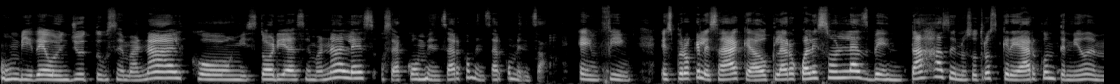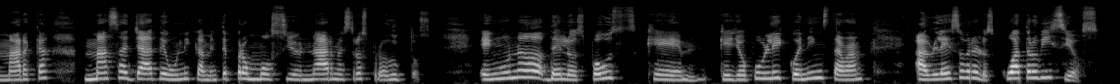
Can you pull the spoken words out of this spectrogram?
un video en YouTube semanal con historias semanales, o sea, comenzar, comenzar, comenzar. En fin, espero que les haya quedado claro cuáles son las ventajas de nosotros crear contenido de marca más allá de únicamente promocionar nuestros productos. En uno de los posts que, que yo publico en Instagram, hablé sobre los cuatro vicios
